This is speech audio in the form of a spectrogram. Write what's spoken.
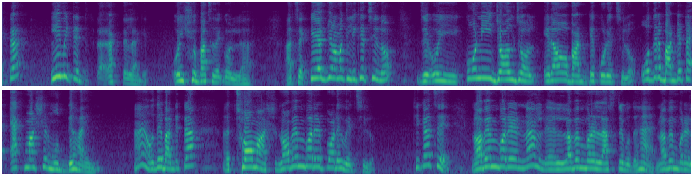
একটা লিমিটেড রাখতে লাগে, ওই সব বাচ্চাদের করলে হয়। আচ্ছা কেউ একজন আমাকে লিখেছিল যে ওই কনি জল জল, এরাও বার্থডে করেছিল। ওদের বার্থডেটা এক মাসের মধ্যে হয়নি। হ্যাঁ ওদের বার্থডেটা ছ মাস, নভেম্বরের পরে হয়েছিল। ঠিক আছে? নভেম্বরের না, নভেম্বরের লাস্টে বোধ হ্যাঁ নভেম্বরের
